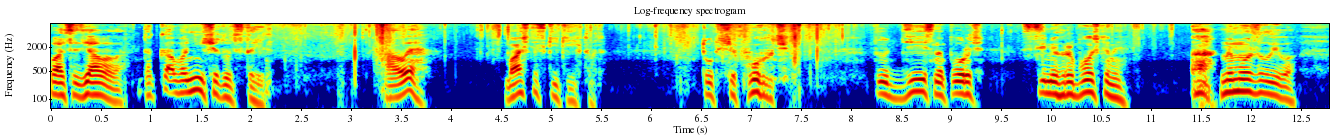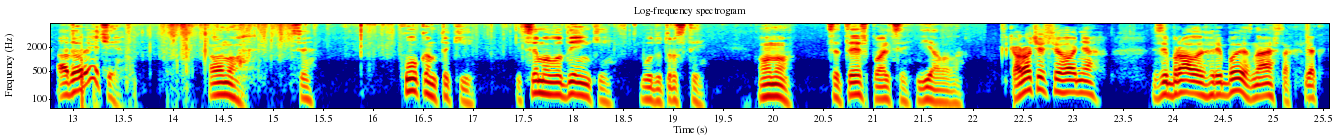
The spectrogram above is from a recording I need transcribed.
Пальці дьявола. Така воніща тут стоїть. Але бачите, скільки їх тут? Тут ще поруч. Тут дійсно поруч з цими грибочками. А, неможливо. А до речі, воно, це кокон такий. І це молоденькі будуть рости. Воно, це теж пальці дьявола. Коротше, сьогодні зібрали гриби, знаєш так, як,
